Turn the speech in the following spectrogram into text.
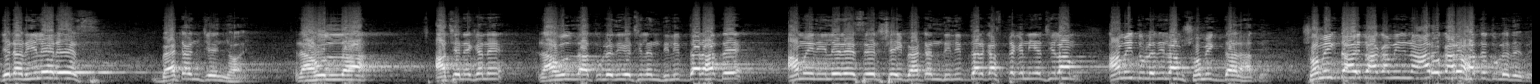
যেটা রিলে রেস ব্যাটন চেঞ্জ হয়। রাহুলদা আছেন এখানে। রাহুলদা তুলে দিয়েছিলেন দিলীপদার হাতে। আমি রিলে রেসের সেই ব্যাটন দিলীপদার কাছ থেকে নিয়েছিলাম। আমি তুলে দিলাম শ্রমিকদার হাতে। শ্রমিকদা হয়তো আগামী দিনে আরও কারও হাতে তুলে দেবে।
